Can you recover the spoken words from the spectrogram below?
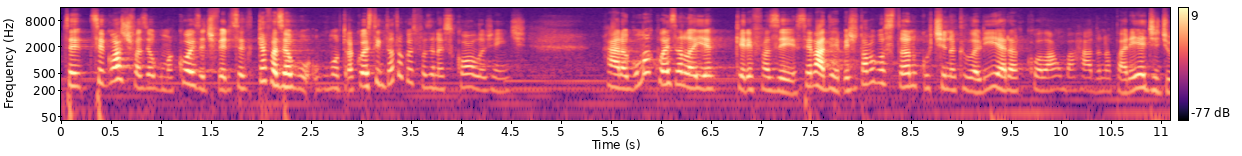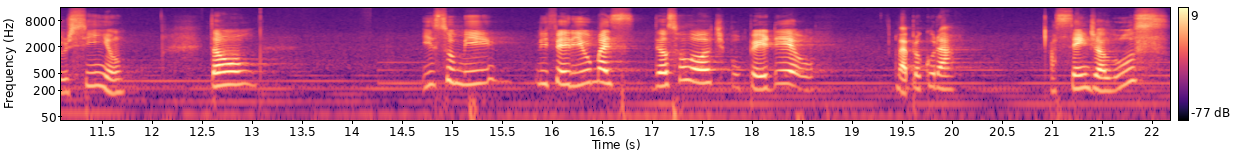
você, você gosta de fazer alguma coisa diferente? Você quer fazer alguma, outra coisa? Tem tanta coisa para fazer na escola, gente. Cara, alguma coisa ela ia querer fazer. Sei lá, de repente eu estava gostando, curtindo aquilo ali, era colar um barrado na parede de ursinho. Então, isso me, me feriu, mas Deus falou, tipo, perdeu, vai procurar. Acende a luz,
